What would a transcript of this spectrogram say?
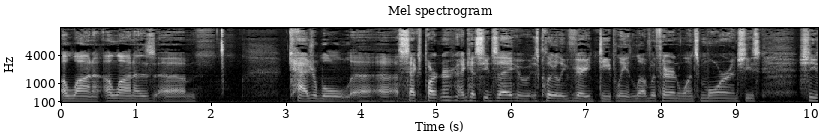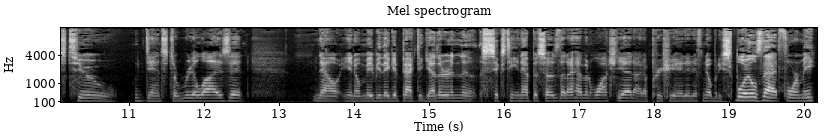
Ilana Ilana's um, casual uh, uh, sex partner, I guess you'd say, who is clearly very deeply in love with her and wants more, and she's she's too dense to realize it. Now, you know, maybe they get back together in the 16 episodes that I haven't watched yet. I'd appreciate it if nobody spoils that for me.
